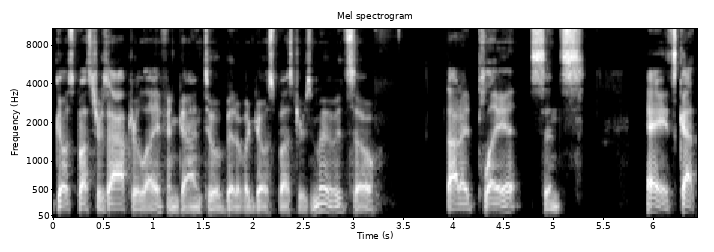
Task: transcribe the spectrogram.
Ghostbusters Afterlife and got into a bit of a Ghostbusters mood. So thought I'd play it since, hey, it's got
